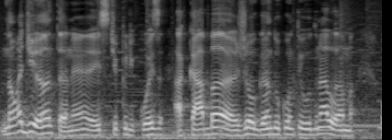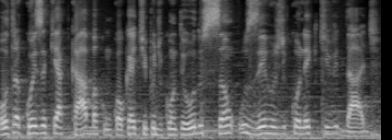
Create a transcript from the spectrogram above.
não adianta, né? Esse tipo de coisa acaba jogando o conteúdo na lama. Outra coisa que acaba com qualquer tipo de conteúdo são os erros de conectividade.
